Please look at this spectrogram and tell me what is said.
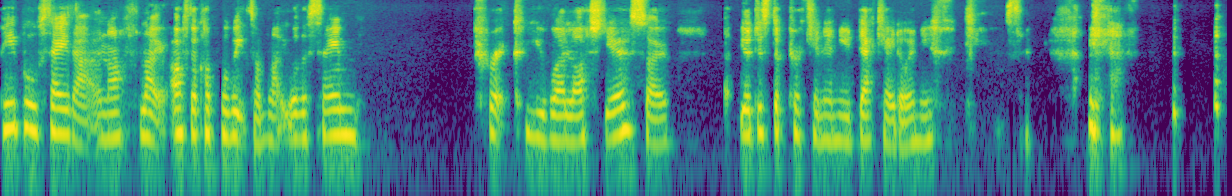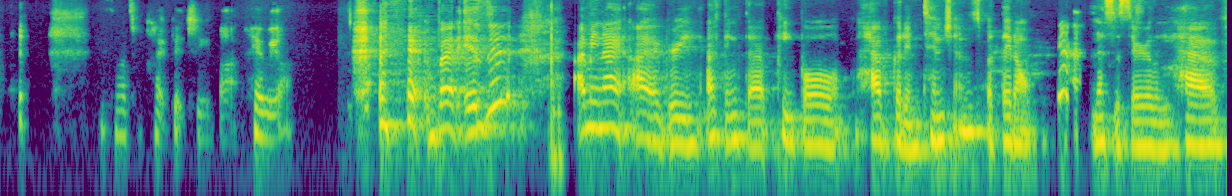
people say that, and after like after a couple of weeks, I'm like, you're the same prick you were last year, so you're just a prick in a new decade or a new. so, yeah. hard to quite bitchy, but here we are. but is it i mean i i agree i think that people have good intentions but they don't necessarily have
